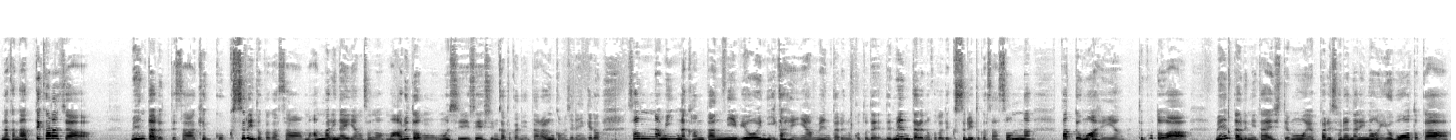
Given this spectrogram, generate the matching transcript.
なんかなってからじゃメンタルってさ結構薬とかがさ、まあ、あんまりないやん。その、まあ、あると思う。もし精神科とかに行ったらあるんかもしれへんけどそんなみんな簡単に病院に行かへんやんメンタルのことで。でメンタルのことで薬とかさそんなパッて思わへんやん。ってことはメンタルに対してもやっぱりそれなりの予防とか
